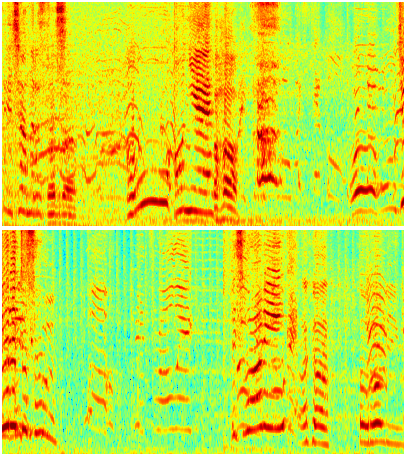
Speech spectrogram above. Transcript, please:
To nie trzeba na raz. Dobra. O, o nie! Aha. O, o, Dziury tu są. Whoa! It's rolling. It's rolling! Aha. To rolling.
